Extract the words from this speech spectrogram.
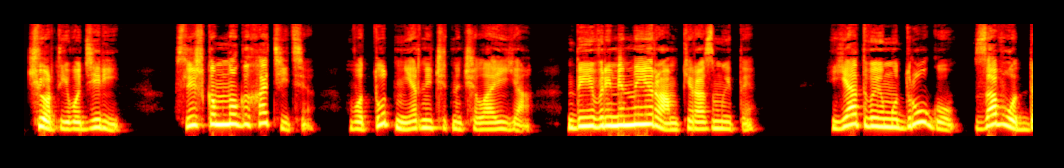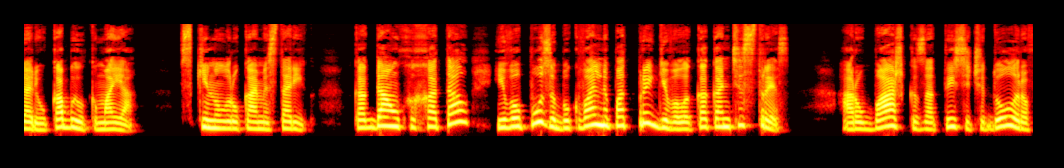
черт его дери! Слишком много хотите!» Вот тут нервничать начала и я. Да и временные рамки размыты. «Я твоему другу завод дарю, кобылка моя!» Скинул руками старик. Когда он хохотал, его пузо буквально подпрыгивало, как антистресс, а рубашка за тысячи долларов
